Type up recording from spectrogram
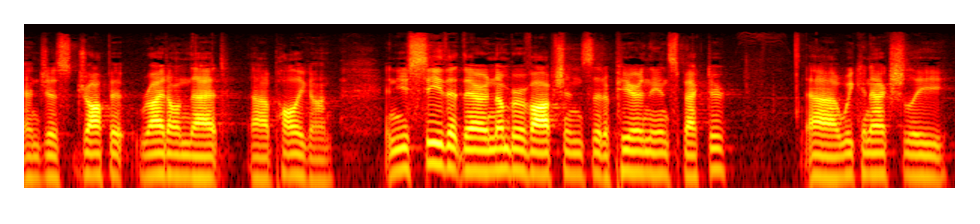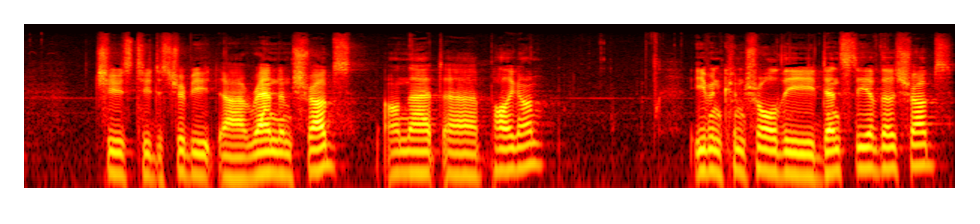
and just drop it right on that uh, polygon. And you see that there are a number of options that appear in the inspector. Uh, we can actually choose to distribute uh, random shrubs on that polygon, even control the density of those shrubs,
